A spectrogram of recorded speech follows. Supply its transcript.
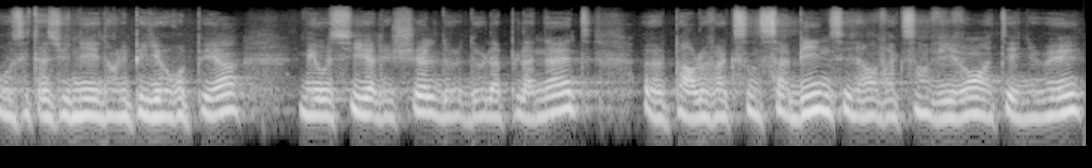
aux États-Unis et dans les pays européens, mais aussi à l'échelle de, la planète par le vaccin Sabine, c'est-à-dire un vaccin vivant atténué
